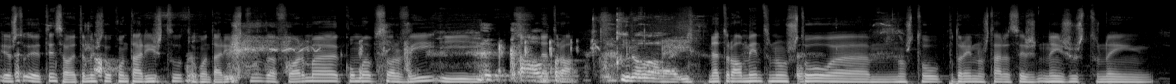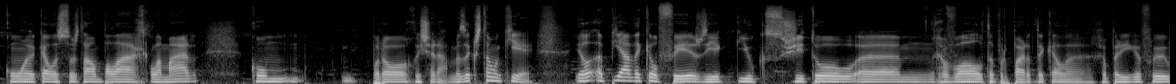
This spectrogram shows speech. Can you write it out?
Eu estou- atenção, eu também estou a contar isto, estou a contar isto da forma como absorvi e Calma. natural- naturalmente não estou a, não estou, poderei não estar a ser nem justo nem com aquelas pessoas que estavam para lá a reclamar como para o Rui Xará. Mas a questão aqui é, ele- a piada que ele fez e, e o que suscitou hum, revolta por parte daquela rapariga foi,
